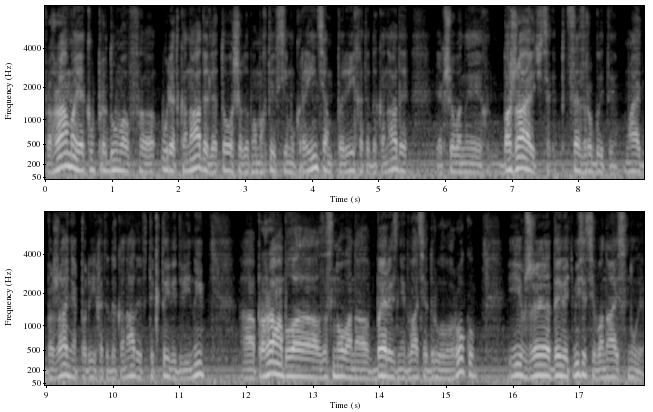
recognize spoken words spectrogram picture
Програма, яку придумав е, уряд Канади для того, щоб допомогти всім українцям переїхати до Канади, якщо вони бажають це- це зробити, мають бажання переїхати до Канади, втекти від війни. Програма була заснована в березні 2022 року, і вже 9 місяців вона існує.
